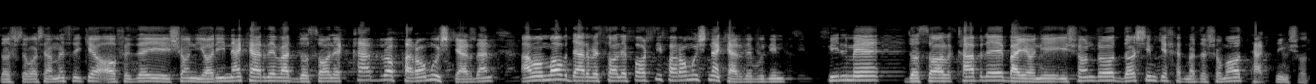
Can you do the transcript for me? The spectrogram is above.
داشته باشند. مثل که حافظه ایشان یاری نکرده و دو سال قبل را فراموش کردند اما ما در وسال فارسی فراموش نکرده بودیم. فیلم دو سال قبل بیانیه ایشان را داشتیم که خدمت شما تقدیم شد.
